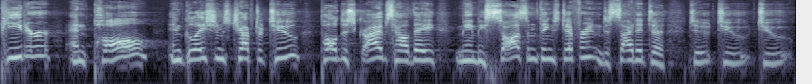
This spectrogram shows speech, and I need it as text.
Peter and Paul in Galatians chapter 2, Paul describes how they maybe saw some things different and decided to, to, to, to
